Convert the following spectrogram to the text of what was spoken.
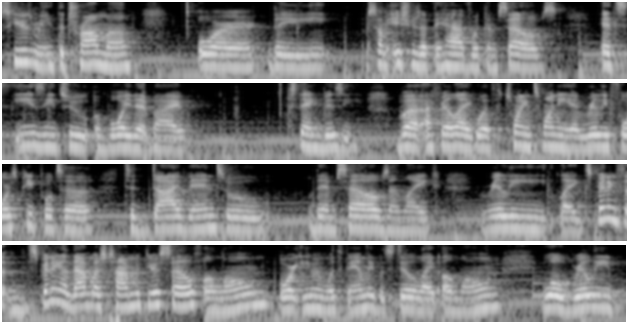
excuse me the trauma or the some issues that they have with themselves it's easy to avoid it by staying busy. But I feel like with 2020, it really forced people to to dive into themselves and like really like spending spending that much time with yourself alone or even with family but still like alone will really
